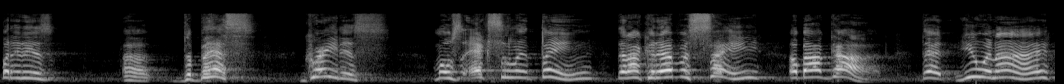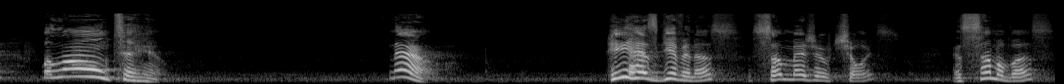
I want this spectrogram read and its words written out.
but it is uh, the best, greatest, most excellent thing that I could ever say about God. That you and I belong to Him. Now, He has given us some measure of choice, and some of us,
